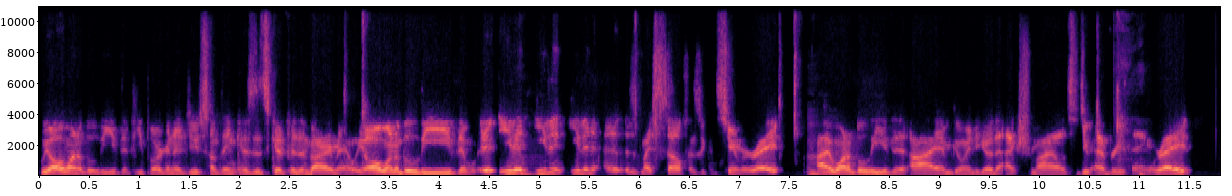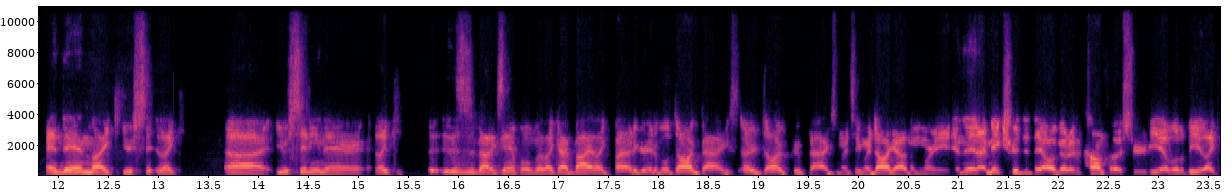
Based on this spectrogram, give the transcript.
we all want to believe that people are going to do something because it's good for the environment. We all want to believe that even even even as myself as a consumer, right? Mm-hmm. I want to believe that I am going to go the extra mile to do everything, right? And then like you're like uh, you're sitting there like this is a bad example, but like I buy like biodegradable dog bags or dog poop bags when I take my dog out in the morning, and then I make sure that they all go to the composter to be able to be like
